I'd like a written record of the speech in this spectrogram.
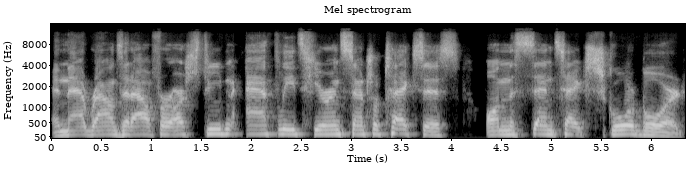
And that rounds it out for our student athletes here in Central Texas on the Centex scoreboard.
